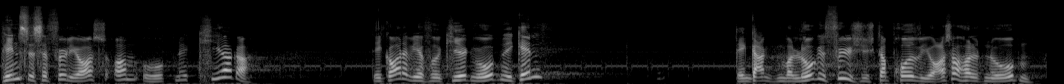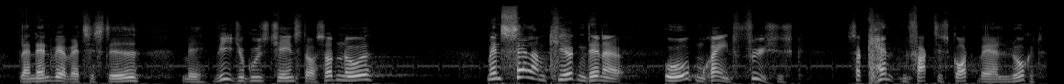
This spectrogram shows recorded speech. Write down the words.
pinse selvfølgelig også om åbne kirker. Det er godt, at vi har fået kirken åbnet igen. Dengang den var lukket fysisk, der prøvede vi jo også at holde den åben. Blandt andet ved at være til stede med videogudstjenester og sådan noget. Men selvom kirken den er åben rent fysisk, så kan den faktisk godt være lukket.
